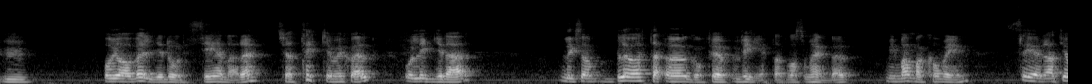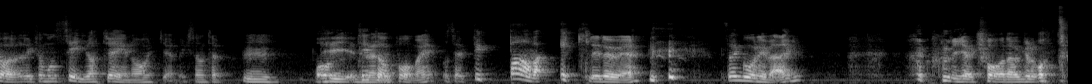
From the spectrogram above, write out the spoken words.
Mm. Och jag väljer då det senare. Så jag täcker mig själv och ligger där. Liksom blöta ögon för jag vet att vad som händer. Min mamma kommer in. Ser att jag, liksom, hon ser ju att jag är naken. Liksom, typ. Mm. Och tittar hon på mig och säger Fy fan vad äcklig du är. Sen går hon iväg. Och ligger kvar där och gråter.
